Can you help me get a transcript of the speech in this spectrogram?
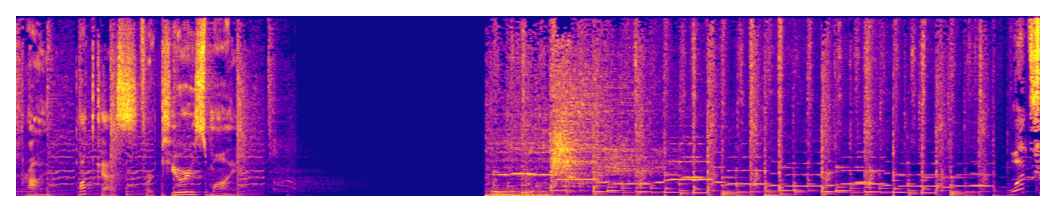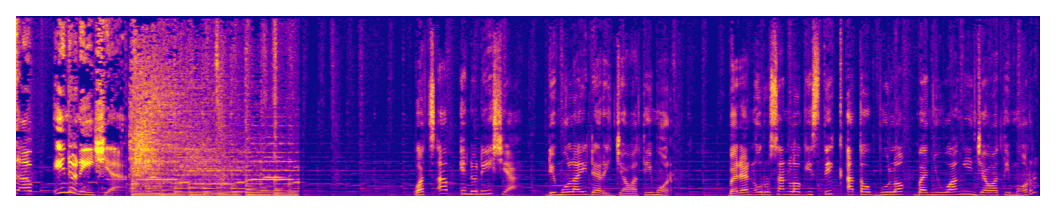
At Prime, podcast for curious mind. WhatsApp Indonesia. WhatsApp Indonesia dimulai dari Jawa Timur. Badan Urusan Logistik atau Bulog Banyuwangi Jawa Timur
